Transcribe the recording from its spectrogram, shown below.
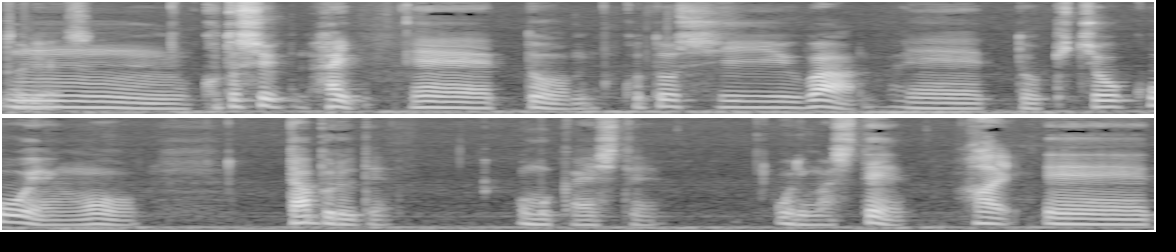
とりあえず。今年はい。えーっと今年はえーっと基調講演をダブルでお迎えしておりましてはい。えーっ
